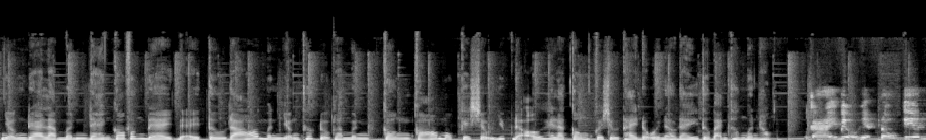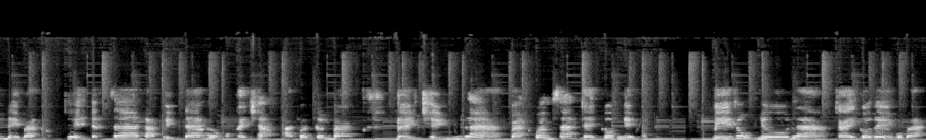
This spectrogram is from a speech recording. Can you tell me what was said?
nhận ra là mình đang có vấn đề để từ đó mình nhận thức được là mình cần có một cái sự giúp đỡ hay là cần một cái sự thay đổi nào đấy từ bản thân mình không? Cái biểu hiện đầu tiên để bạn thể nhận ra là mình đang ở một cái trạng thái bất cân bằng. Đấy chính là bạn quan sát cái cơ thể của mình. Ví dụ như là cái cơ thể của bạn,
